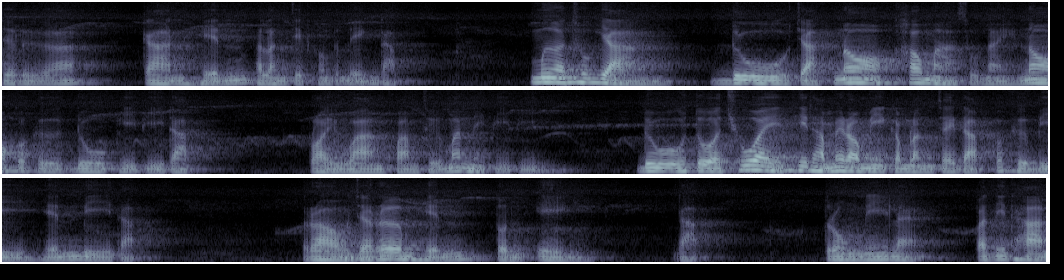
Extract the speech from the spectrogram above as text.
จะเหลือการเห็นพลังจิตของตนเองดับ เมื่อทุกอย่างดูจากนอกเข้ามาสู่ในนอกก็คือดูพีพีดับ ปล่อยวางความถือมั่นในพีพีดูตัวช่วยที่ทำให้เรามีกำลังใจดับก็คือบีเห็นบีดับ เราจะเริ่มเห็นตนเอง ดับ ตรงนี้แหละ ปณิธาน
